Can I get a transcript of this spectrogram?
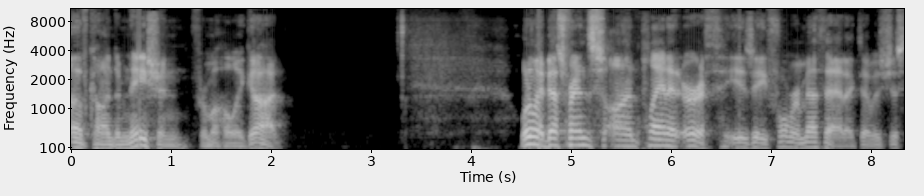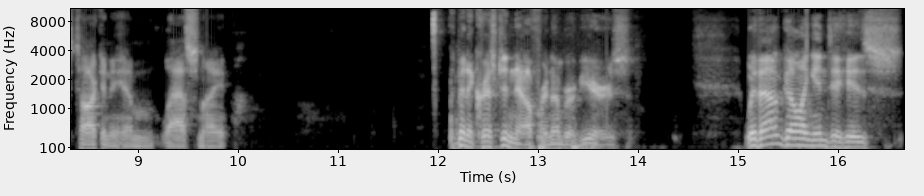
of condemnation from a holy God. One of my best friends on planet Earth is a former meth addict. I was just talking to him last night. I've been a Christian now for a number of years. Without going into his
